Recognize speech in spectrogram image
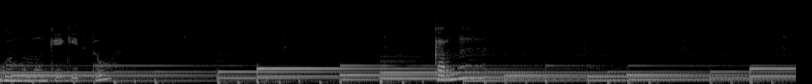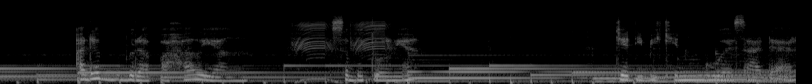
gue ngomong kayak gitu? Karena sebetulnya jadi bikin gue sadar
